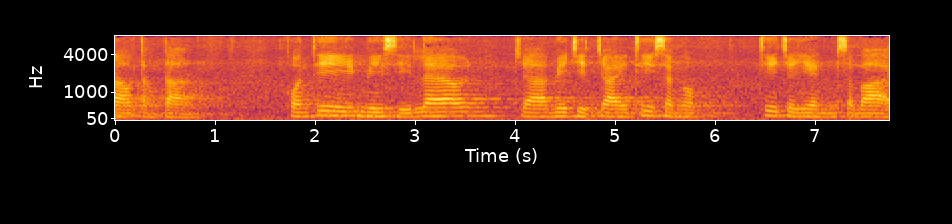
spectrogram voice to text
ราวต่างๆ คนที่มีศีลแล้วจะมีจิตใจที่สงบที่จะเย็นสบาย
